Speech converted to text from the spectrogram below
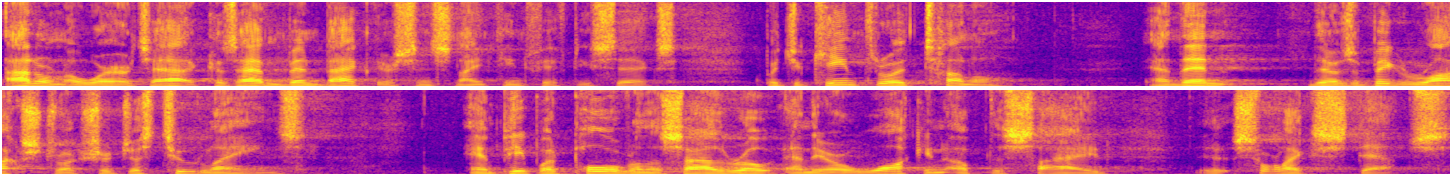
I don't know where it's at because I haven't been back there since 1956. But you came through a tunnel, and then there was a big rock structure, just two lanes. And people would pull over on the side of the road, and they were walking up the side, uh, sort of like steps.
